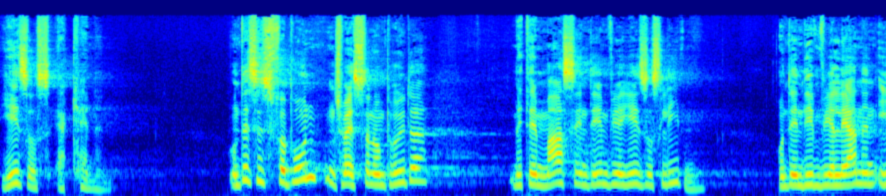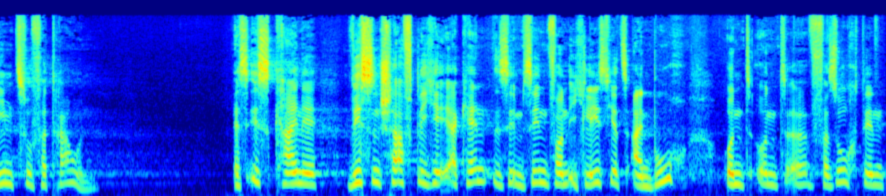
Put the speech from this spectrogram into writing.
Jesus erkennen. Und das ist verbunden, Schwestern und Brüder, mit dem Maß, in dem wir Jesus lieben und in dem wir lernen, ihm zu vertrauen. Es ist keine wissenschaftliche Erkenntnis im Sinn von, ich lese jetzt ein Buch und, und äh, versuche den,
